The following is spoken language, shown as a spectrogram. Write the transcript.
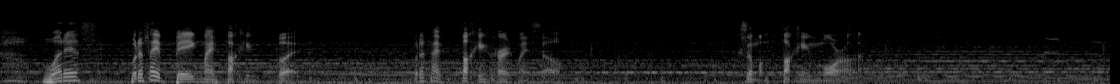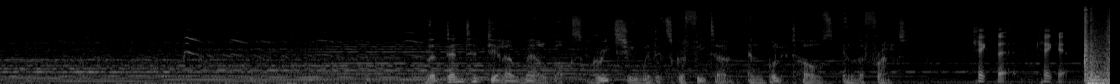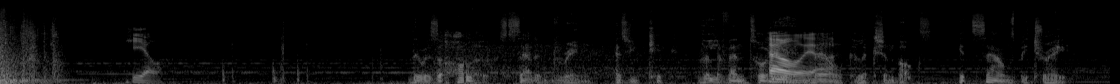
What if, what if I bang my fucking foot? What if I fucking hurt myself? Because I'm a fucking moron. The dented yellow mailbox greets you with its graffito and bullet holes in the front. Kick the, kick it. Heal. There is a hollow, saddened ring as you kick the Levantoria yeah. mail collection box. It sounds betrayed,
